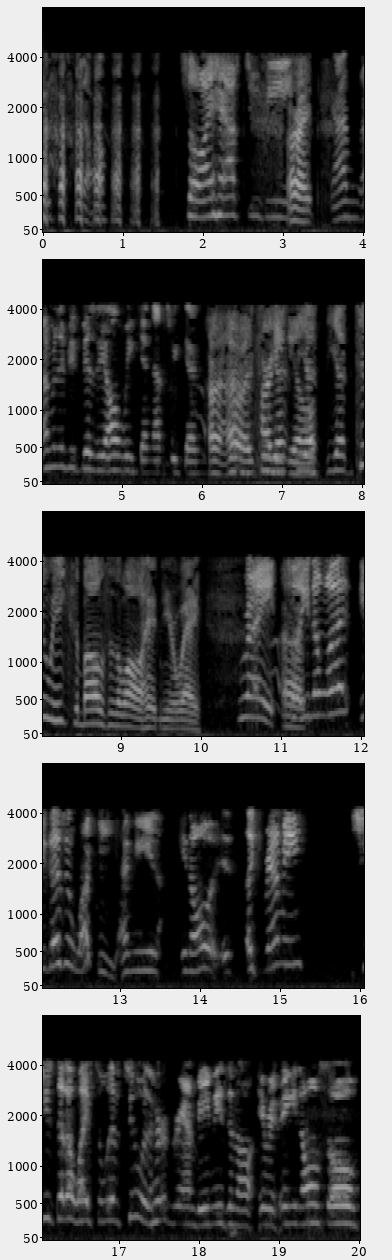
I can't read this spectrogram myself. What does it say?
know. so I have to be. all right. I'm I'm going to be busy all weekend next weekend. All right. All right. So you, got, you, got, you got two weeks of balls to the wall heading your way. Right. so Uh, you know what? You guys are lucky. I mean, you know, it, like Grammy, she's got a life to live too with her grandbabies and all everything. You know, so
